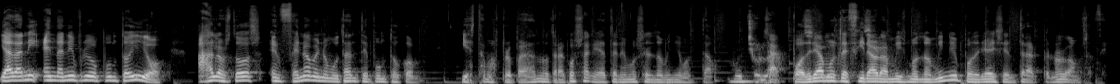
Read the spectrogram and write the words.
y a Dani en daniprimo.io. A los dos en fenomenomutante.com y estamos preparando otra cosa que ya tenemos el dominio montado. Mucho o sea, podríamos decir ahora mismo el dominio y podríais entrar, pero no lo vamos a hacer.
